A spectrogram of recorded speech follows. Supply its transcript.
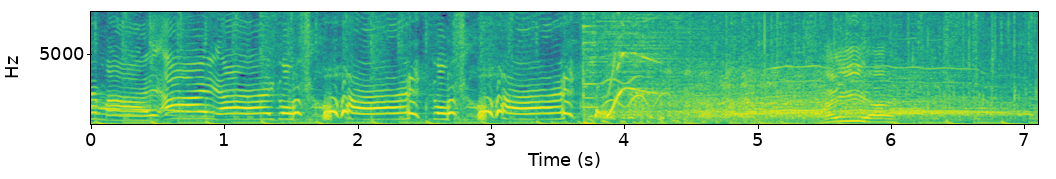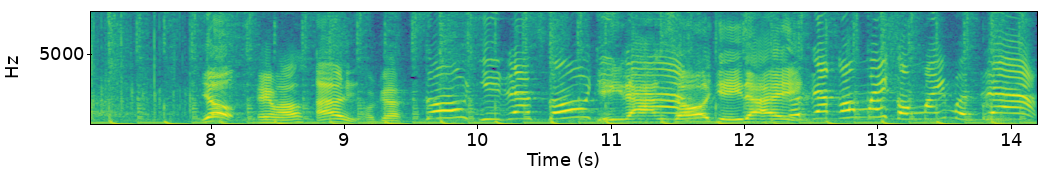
em ai? Ai ai? Con số hai con số hai. Hay à vô. Em hả? Ơi ok. Số gì ra số gì, chị đang số gì đây? Mình ra con mấy con mấy mình ra.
